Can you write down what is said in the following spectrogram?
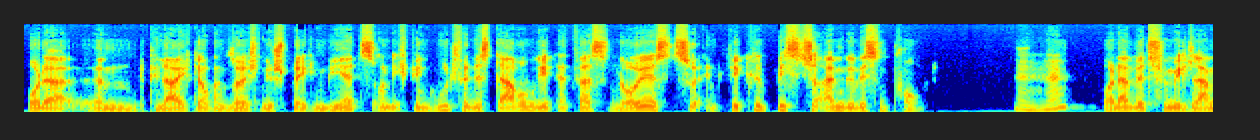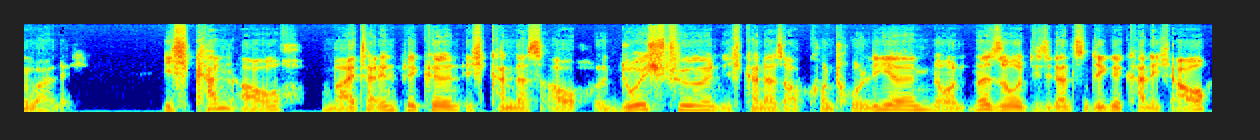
oder ähm, vielleicht auch in solchen Gesprächen wie jetzt. Und ich bin gut, wenn es darum geht, etwas Neues zu entwickeln bis zu einem gewissen Punkt. Mhm. Und dann wird es für mich langweilig. Ich kann auch weiterentwickeln, ich kann das auch durchführen, ich kann das auch kontrollieren und ne, so diese ganzen Dinge kann ich auch.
